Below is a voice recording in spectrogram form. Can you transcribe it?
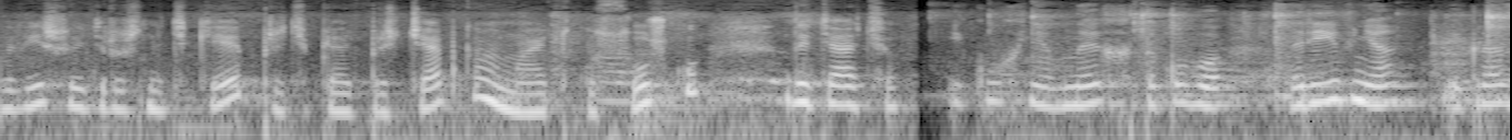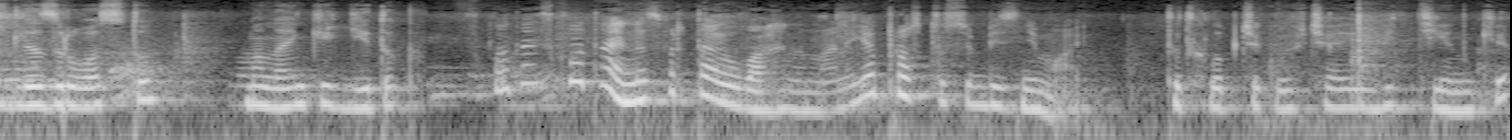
вивішують рушнички, причіпляють прищепками, мають таку сушку дитячу. І кухня в них такого рівня, якраз для зросту маленьких діток. Складай, складай, не звертай уваги на мене. Я просто собі знімаю. Тут хлопчик вивчає відтінки,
